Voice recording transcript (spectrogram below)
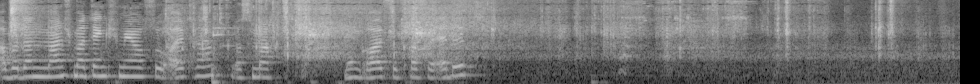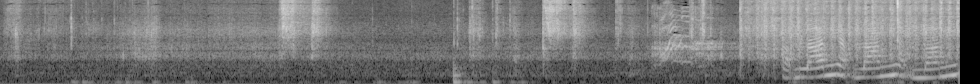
Aber dann manchmal denke ich mir auch so, Alter, was macht Mongral für krasse Edits? Hab einen Lami.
